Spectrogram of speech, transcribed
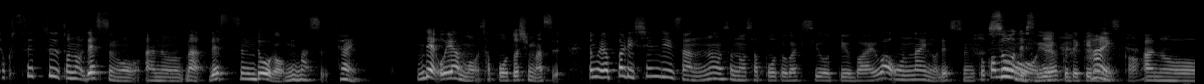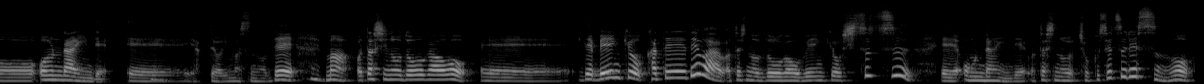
直接そのレッスンをあの、まあ、レッスン動画を見ます。はい。で親もサポートします。でもやっぱりシンディさんのそのサポートが必要っていう場合はオンラインのレッスンとかも予約できるんですか、ねはい、あのオンラインで、えー、うん、やっておりますので、うん、まあ私の動画を、えー、で勉強家庭では私の動画を勉強しつつ、えー、オンラインで私の直接レッスンを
